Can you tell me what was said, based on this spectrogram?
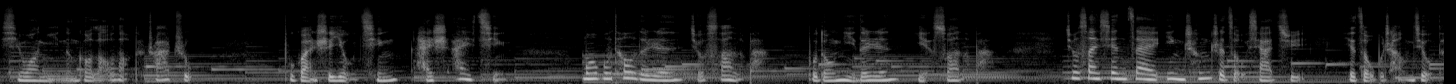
希望你能够牢牢的抓住。不管是友情还是爱情，摸不透的人就算了吧，不懂你的人也算了吧。就算现在硬撑着走下去，也走不长久的，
